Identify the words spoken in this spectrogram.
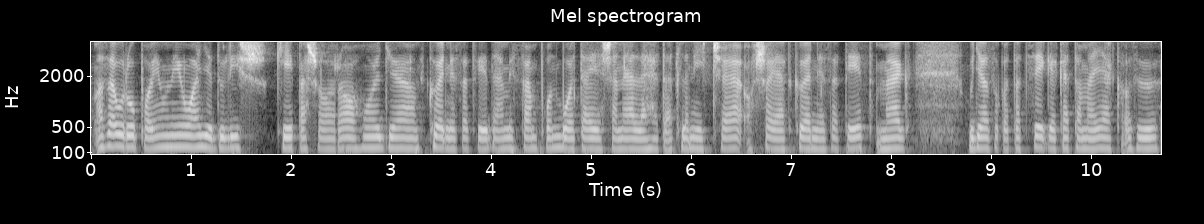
az Európai Unió egyedül is képes arra, hogy környezetvédelmi szempontból teljesen ellehetetlenítse a saját környezetét, meg ugye azokat a cégeket, amelyek az ő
